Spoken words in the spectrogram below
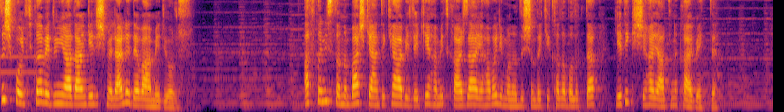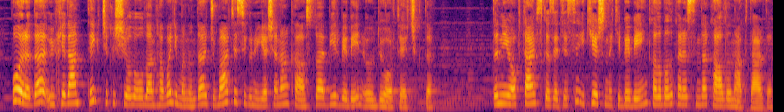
Dış politika ve dünyadan gelişmelerle devam ediyoruz. Afganistan'ın başkenti Kabil'deki Hamid Karzai Havalimanı dışındaki kalabalıkta 7 kişi hayatını kaybetti. Bu arada ülkeden tek çıkış yolu olan havalimanında cumartesi günü yaşanan kaosta bir bebeğin öldüğü ortaya çıktı. The New York Times gazetesi 2 yaşındaki bebeğin kalabalık arasında kaldığını aktardı.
